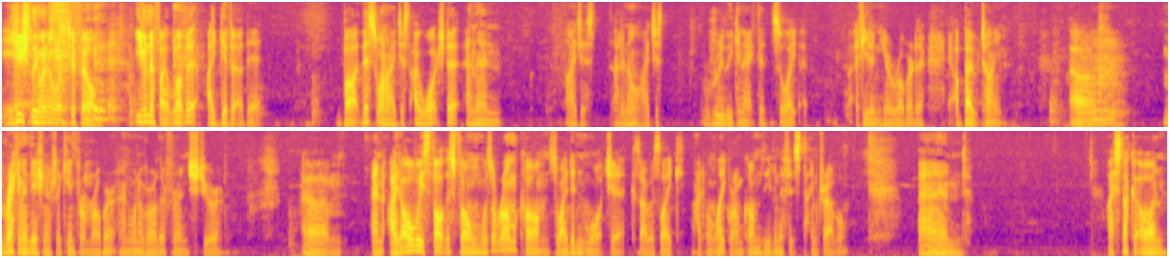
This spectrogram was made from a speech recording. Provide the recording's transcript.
it- Usually when I watch a film, even if I love it, I give it a bit. But this one, I just I watched it and then I just I don't know I just really connected. So like, if you didn't hear Robert there, about time. Um, Mm. recommendation actually came from Robert and one of our other friends, Stuart. Um, and I'd always thought this film was a rom com, so I didn't watch it because I was like, I don't like rom coms, even if it's time travel. And I stuck it on,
